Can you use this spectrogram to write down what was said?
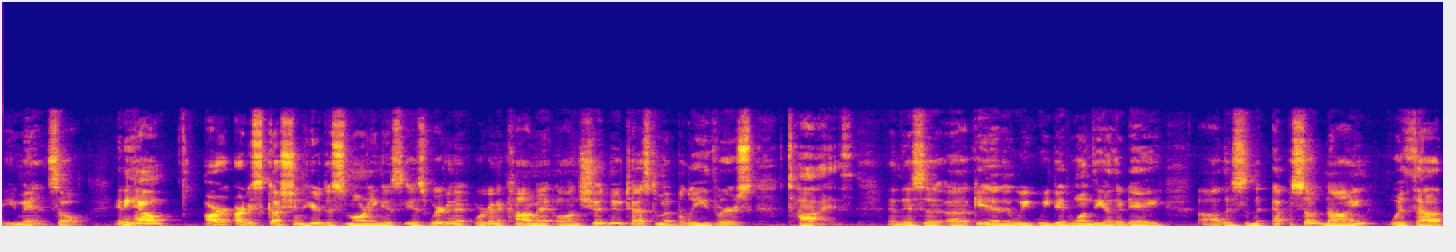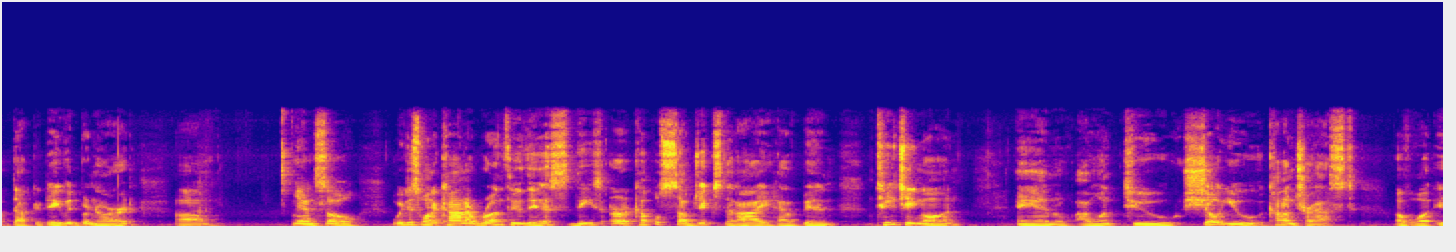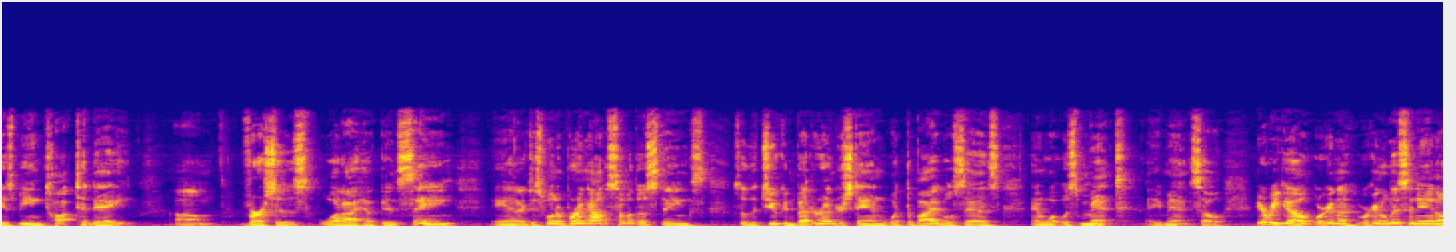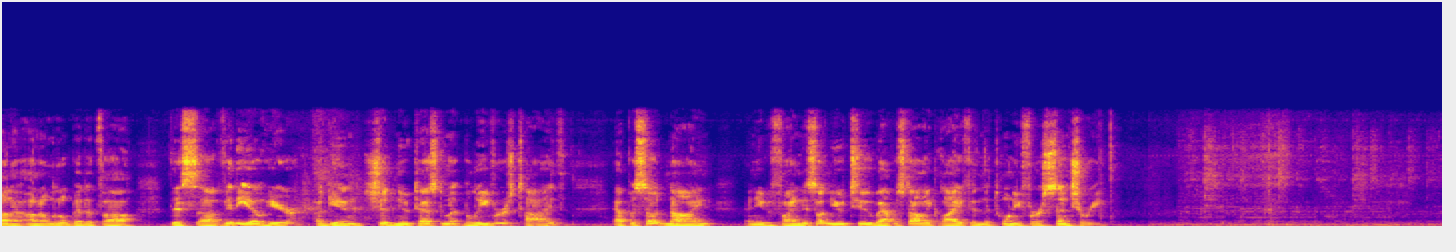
Amen. So, anyhow, our, our discussion here this morning is is we're gonna we're gonna comment on should New Testament believers tithe, and this uh, again, and we we did one the other day. Uh, this is an episode nine with uh, Dr. David Bernard, um, and so we just want to kind of run through this. These are a couple subjects that I have been teaching on, and I want to show you a contrast of what is being taught today. Um, versus what I have been saying. And I just want to bring out some of those things so that you can better understand what the Bible says and what was meant. Amen. So here we go. We're gonna we're gonna listen in on a, on a little bit of uh, this uh, video here. Again, should New Testament believers tithe? Episode nine, and you can find this on YouTube. Apostolic Life in the 21st Century.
